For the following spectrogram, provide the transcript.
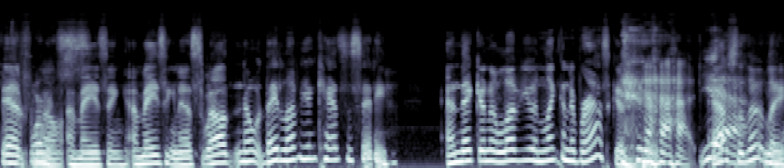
Yeah, well, amazing, amazingness. Well, no, they love you in Kansas City, and they're going to love you in Lincoln, Nebraska too. yeah. Absolutely.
